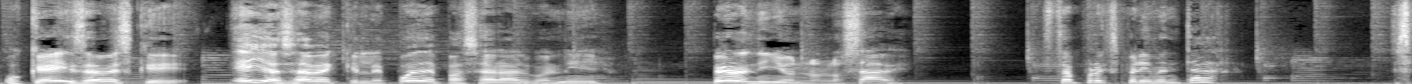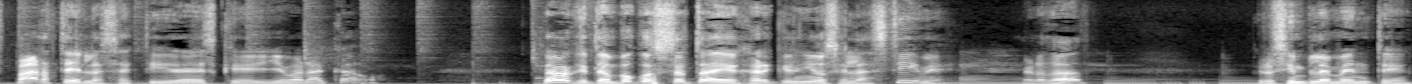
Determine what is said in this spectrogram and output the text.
Ok, sabes que ella sabe que le puede pasar algo al niño, pero el niño no lo sabe. Está por experimentar. Es parte de las actividades que llevará a cabo. Claro que tampoco se trata de dejar que el niño se lastime, ¿verdad? pero simplemente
